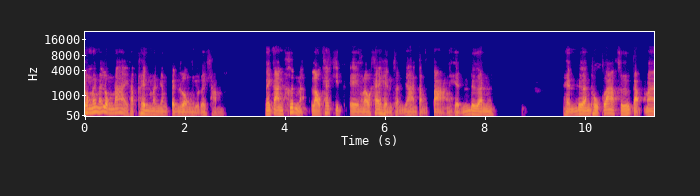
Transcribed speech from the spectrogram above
ลงได้ไหมลงได้ครับ เทรนด์มันยังเป็นลงอยู่ด้วยซ้ำในการขึ้นอะ เราแค่คิดเองเราแค่เห็นสัญญาณต่างๆ เห็นเดือน เห็นเดือนถูกลากซื้อกลับมา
